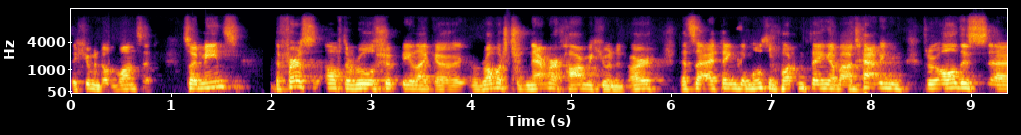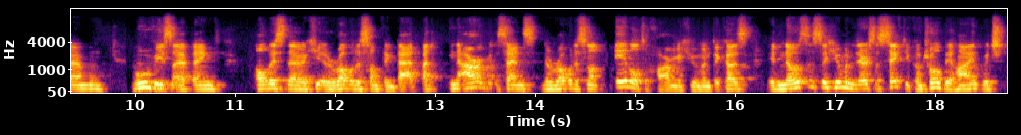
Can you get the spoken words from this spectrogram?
the human don't want it. So it means the first of the rules should be like a, a, robot should never harm a human. Or that's i think the most important thing about having through all these um, movies i think always the, the robot is something bad. But in our sense the robot is not able to harm a human because it knows it's a human. There's a safety control behind which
